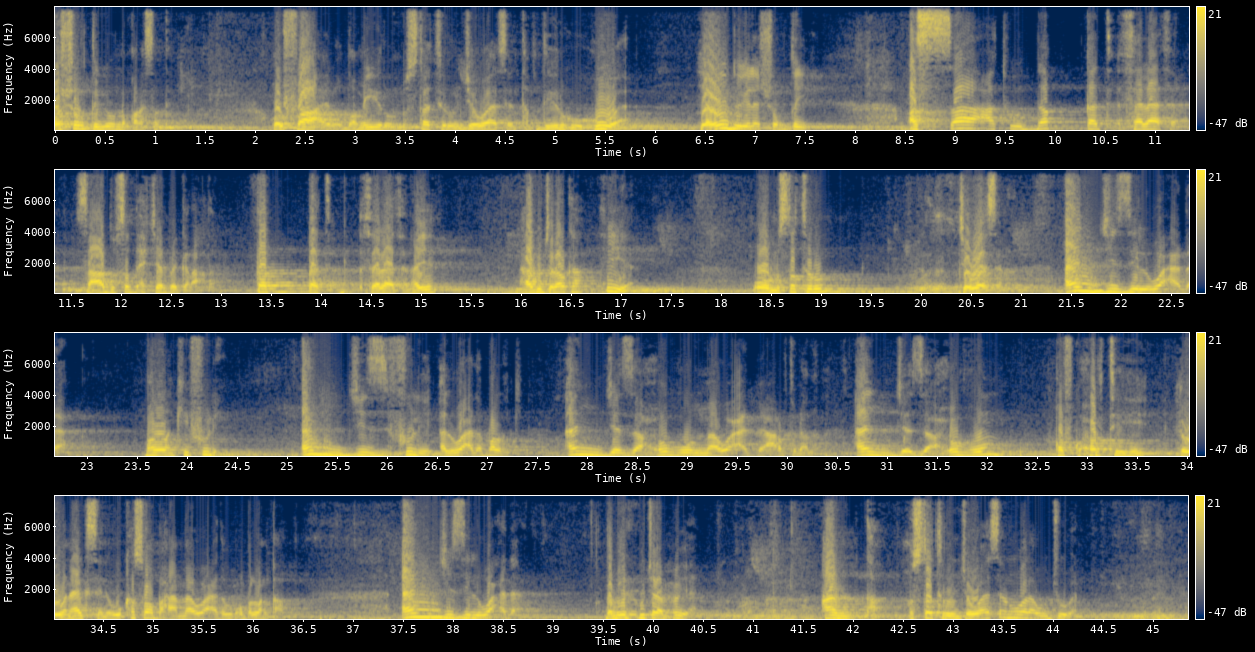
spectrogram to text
Oo shardigii u noqonaysade wاlfaacilu damiiru mustatiru jawaasan taqdiiruhu huwa. Yacuudu ila shurdiy asaacatu daqat aaaa saacaddu saddex jeer bay garaacda daqat aaaa haye? Maxaa ku jira halkaa hiya oo mustatirun jawaasan anjiz alwacda ballankii fuli anjiz fuli alwacda ballankii anjaza xurun maa wacad bay carabtu dhahdaa anjaza xurun qofku xortiihii ee wanaagsani wuu ka soo baxaa maa wacada wuxuu ballan qaado anjiz alwacda damiirka ku jira muxuu yahay anta mustatirun jawaasan walaa wujuuban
